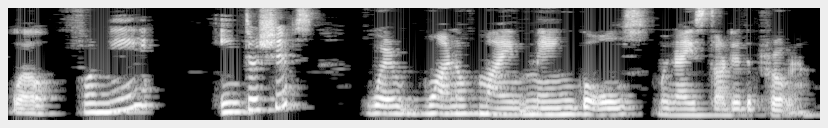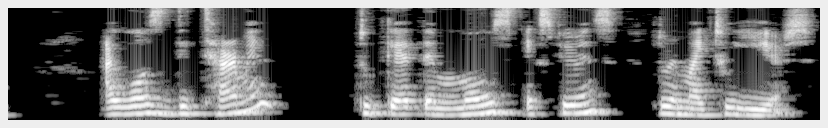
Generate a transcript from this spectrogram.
Well, for me, Internships were one of my main goals when I started the program. I was determined to get the most experience during my two years.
